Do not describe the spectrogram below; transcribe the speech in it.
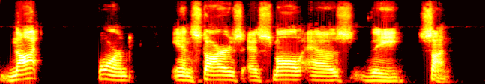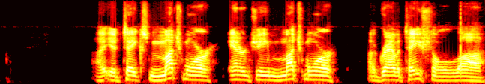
not formed in stars as small as the sun. Uh, it takes much more energy, much more uh, gravitational uh,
